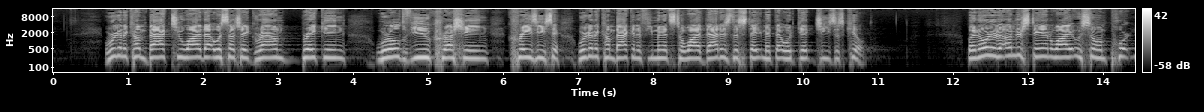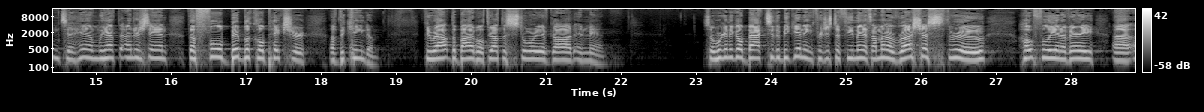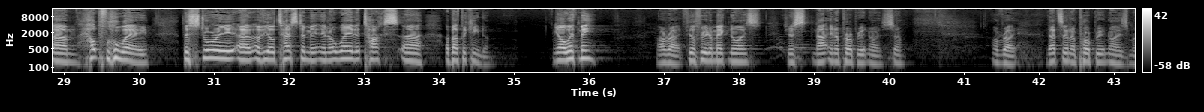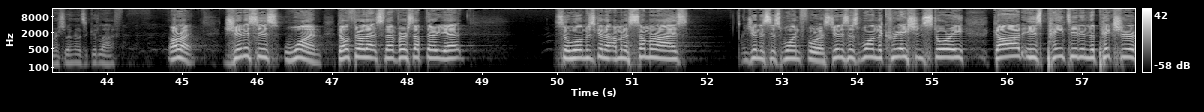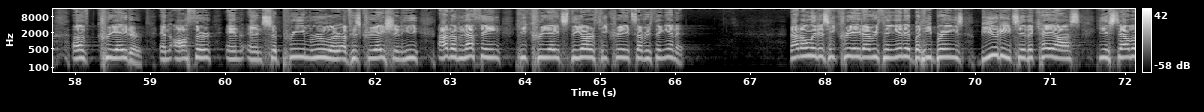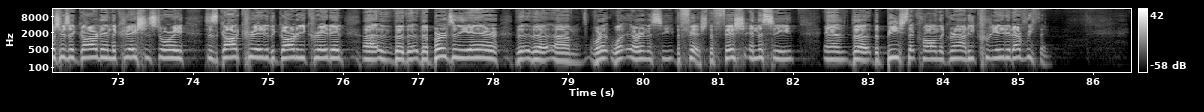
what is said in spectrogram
We're going to come back to why that was such a groundbreaking, worldview crushing, crazy. We're going to come back in a few minutes to why that is the statement that would get Jesus killed. But in order to understand why it was so important to him, we have to understand the full biblical picture of the kingdom throughout the Bible, throughout the story of God and man. So we're going to go back to the beginning for just a few minutes. I'm going to rush us through, hopefully in a very uh, um, helpful way, the story of, of, the Old Testament in a way that talks uh, about the kingdom. Y'all with me? All right. Feel free to make noise, just not inappropriate noise. So, all right. That's an appropriate noise, Marcia. That's a good laugh. All right. Genesis 1. Don't throw that, that verse up there yet. So well, I'm just gonna I'm gonna summarize Genesis 1 for us. Genesis 1, the creation story. God is painted in the picture of creator and author and, and supreme ruler of his creation. He out of nothing, he creates the earth, he creates everything in it. Not only does he create everything in it, but he brings beauty to the chaos. He establishes a garden. The creation story says God created the garden. He created uh, the, the, the, birds in the air, the, the um, what, what are in the sea? The fish, the fish in the sea, and the, the beasts that crawl on the ground. He created everything.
